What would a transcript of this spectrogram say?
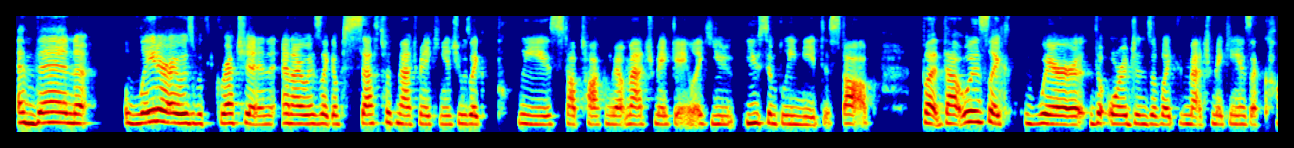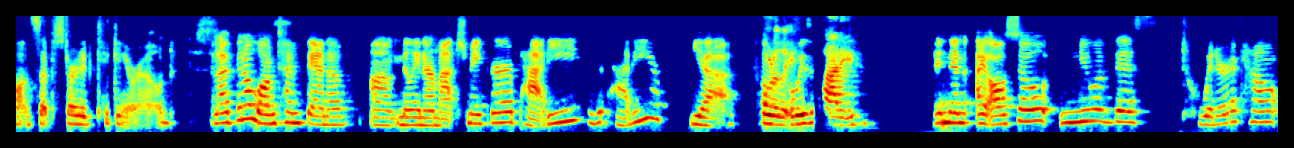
And then later I was with Gretchen and I was like obsessed with matchmaking and she was like please stop talking about matchmaking. Like you you simply need to stop. But that was like where the origins of like matchmaking as a concept started kicking around. And I've been a longtime fan of um, Millionaire Matchmaker Patti. Is it Patti or yeah. Totally. Always- Patti. and then I also knew of this Twitter account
